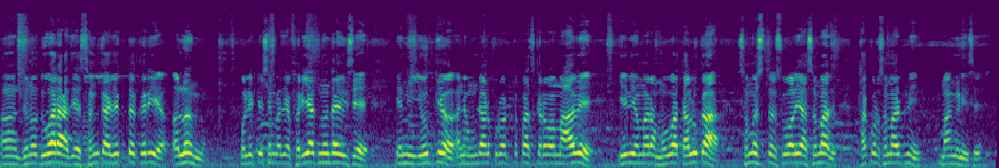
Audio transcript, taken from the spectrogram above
જનો દ્વારા જે શંકા વ્યક્ત કરી અલંગ પોલીસ સ્ટેશનમાં જે ફરિયાદ નોંધાવી છે, એની યોગ્ય અને ઊંડાણપૂર્વક તપાસ કરવામાં આવે, એવી અમારા મહુવા તાલુકા સમસ્ત સુવાળિયા સમાજ, ઠાકોર સમાજની માંગણી છે.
